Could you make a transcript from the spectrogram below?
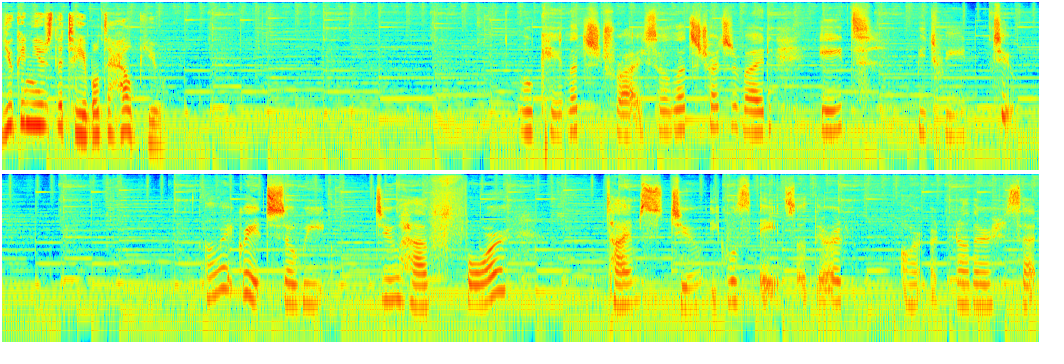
You can use the table to help you. Okay, let's try. So let's try to divide 8 between 2. Alright, great. So we do have 4 times 2 equals 8. So there are another set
